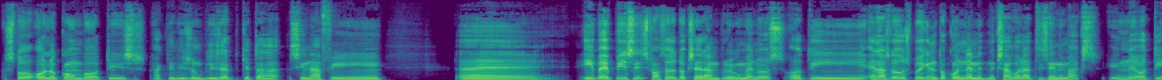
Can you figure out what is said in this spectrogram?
στο όλο κόμπο της Activision Blizzard και τα συναφή. Ε, Είπε επίσης, που αυτό δεν το ξέραμε προηγουμένως, ότι ένας λόγος που έγινε το κονέ με την εξαγορά της Zenimax είναι ότι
